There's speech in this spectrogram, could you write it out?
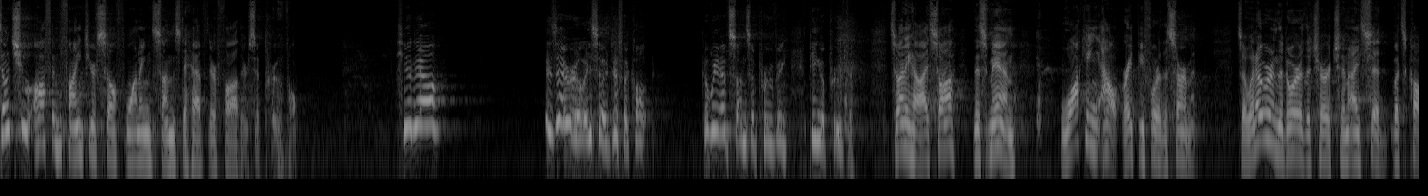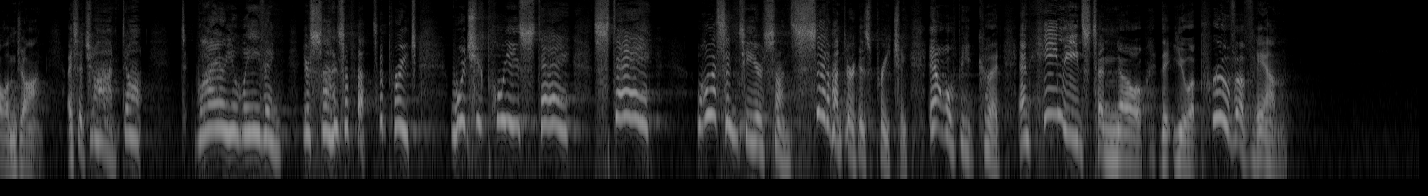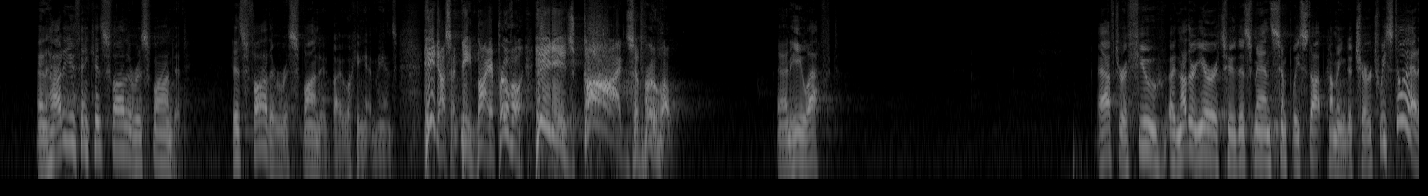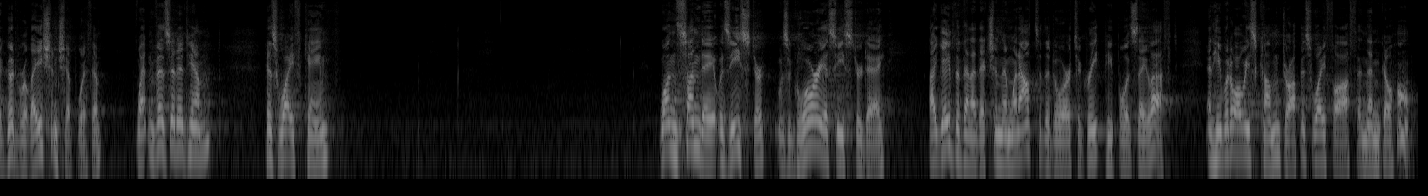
Don't you often find yourself wanting sons to have their father's approval? You know? Is that really so difficult? Could we have sons approving, being approved? So, anyhow, I saw this man walking out right before the sermon. So I went over in the door of the church and I said, let's call him John. I said, John, don't, why are you leaving? Your son is about to preach. Would you please stay? Stay. Listen to your son. Sit under his preaching. It will be good. And he needs to know that you approve of him. And how do you think his father responded? His father responded by looking at me and He doesn't need my approval, he needs God's approval. And he left. After a few, another year or two, this man simply stopped coming to church. We still had a good relationship with him. Went and visited him. His wife came. One Sunday, it was Easter. It was a glorious Easter day. I gave the benediction, then went out to the door to greet people as they left. And he would always come, drop his wife off, and then go home.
